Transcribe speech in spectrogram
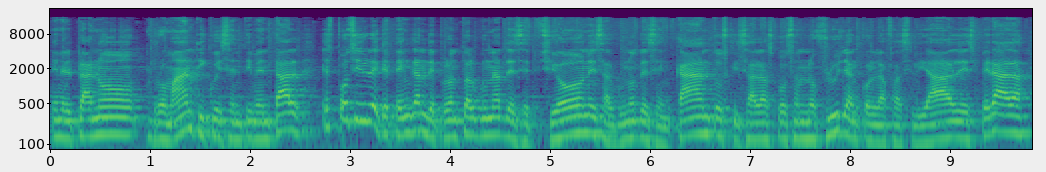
En el plano romántico y sentimental, es posible que tengan de pronto algunas decepciones, algunos desencantos, quizá las cosas no fluyan con la facilidad esperada,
